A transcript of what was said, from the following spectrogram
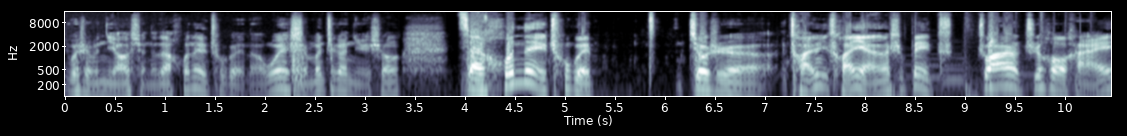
为什么你要选择在婚内出轨呢？为什么这个女生在婚内出轨，就是传传言是被？抓了之后还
